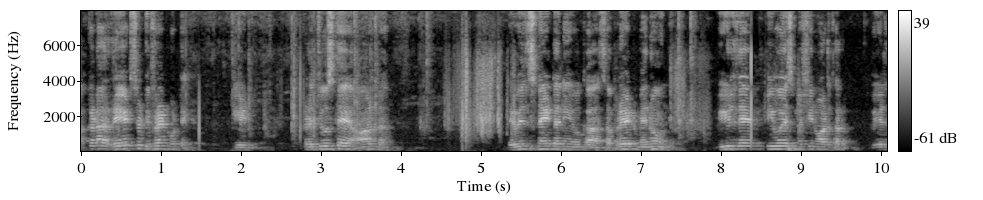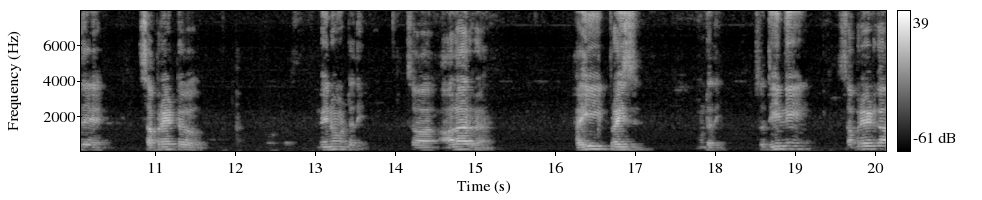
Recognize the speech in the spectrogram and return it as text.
అక్కడ రేట్స్ డిఫరెంట్గా ఉంటాయి. ఇక్కడ చూస్తే ఆల్ డెవిల్స్ నైట్ అని ఒక సపరేట్ మెనూ ఉంది. వీళ్ళదే పిఓఎస్ మెషిన్ వాడతారు. వీళ్ళదే సపరేట్ మెనూ ఉంటుంది. So all are high price ఉంటుంది. సో దీన్ని సపరేట్గా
